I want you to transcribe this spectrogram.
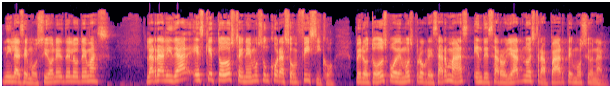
ni las emociones de los demás. La realidad es que todos tenemos un corazón físico, pero todos podemos progresar más en desarrollar nuestra parte emocional.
